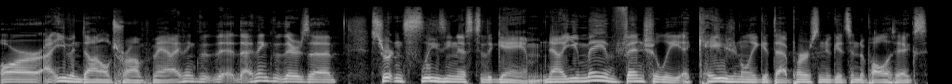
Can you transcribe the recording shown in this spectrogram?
are uh, even Donald Trump, man. I think that I think that there's a certain sleaziness to the game. Now, you may eventually, occasionally, get that person who gets into politics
